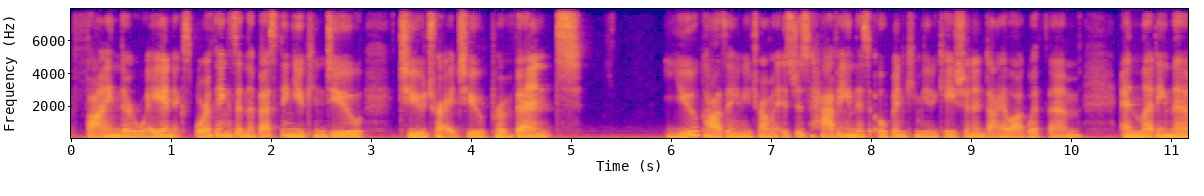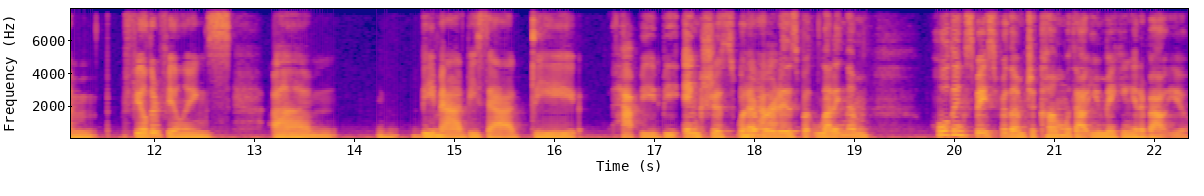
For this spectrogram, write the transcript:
find their way and explore things and the best thing you can do to try to prevent you causing any trauma is just having this open communication and dialogue with them and letting them feel their feelings um, be mad be sad be happy, be anxious, whatever Yeah. it is, but letting them holding space for them to come without you making it about you.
